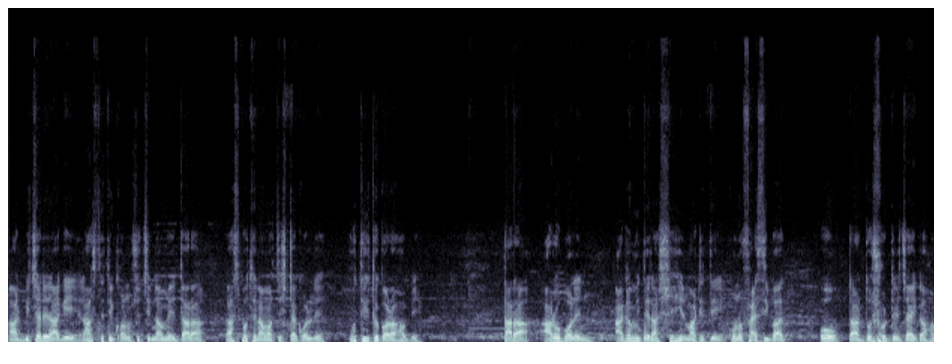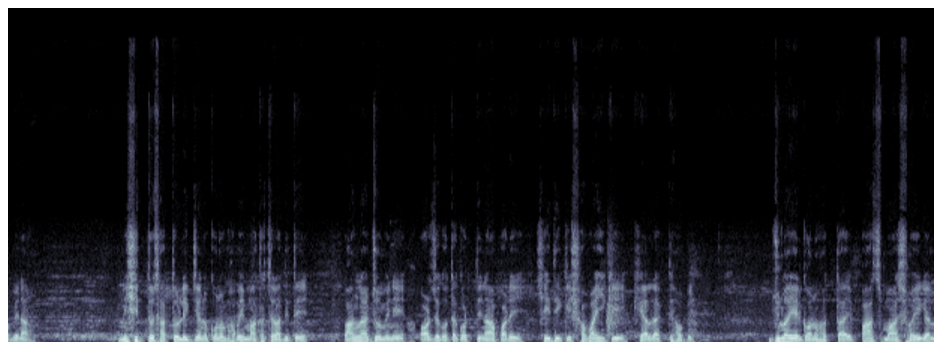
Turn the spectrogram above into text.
আর বিচারের আগে রাজনৈতিক কর্মসূচির নামে তারা রাজপথে নামার চেষ্টা করলে প্রতিহিত করা হবে। তারা আরও বলেন, আগামীতে রাজশাহীর মাটিতে কোনো ফ্যাসিবাদ ও তার দোসরদের জায়গা হবে না। নিষিদ্ধ ছাত্রলীগ যেন কোনোভাবেই মাথাচাড়া দিতে বাংলার জমিনে অরাজকতা করতে না পারে, সেই দিকে সবাইকে খেয়াল রাখতে হবে। জুলাইয়ের গণহত্যায় পাঁচ মাস হয়ে গেল।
